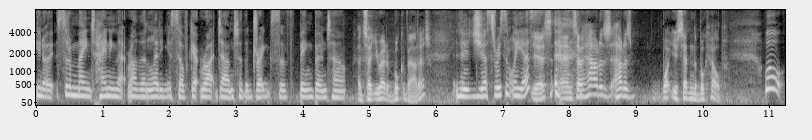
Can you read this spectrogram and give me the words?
You know, sort of maintaining that rather than letting yourself get right down to the dregs of being burnt out. And so you wrote a book about it. Uh, just recently, yes. Yes. And so how does how does what you said in the book help? Well,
